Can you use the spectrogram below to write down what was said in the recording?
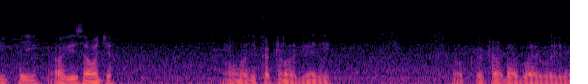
ਠੀਕ ਹੈ ਜੀ। ਆ ਗਈ ਸਮਝ? ਹੁਣ ਅਸੀਂ ਕੱਟਣ ਲੱਗੇ ਹਾਂ ਜੀ। ਓਕੇ, ਟਾਟਾ ਬਾਏ ਬਾਏ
